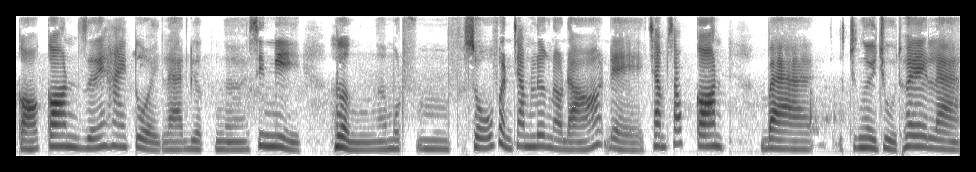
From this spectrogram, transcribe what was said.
có con dưới 2 tuổi là được ờ, xin nghỉ hưởng một ph- số phần trăm lương nào đó để chăm sóc con. Và người chủ thuê là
